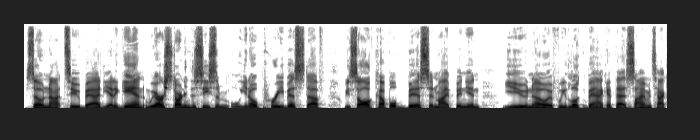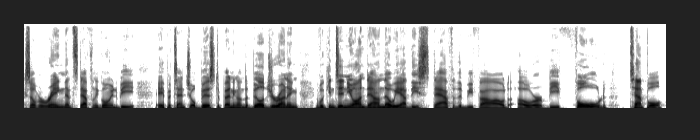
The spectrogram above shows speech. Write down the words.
So not too bad yet again. We are starting to see some, you know, pre-BIS stuff. We saw a couple BIS, in my opinion. You know, if we look back at that Simon Silver ring, that's definitely going to be a potential BIS depending on the build you're running. If we continue on down, though, we have the Staff of the Befouled or Befold Temple,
